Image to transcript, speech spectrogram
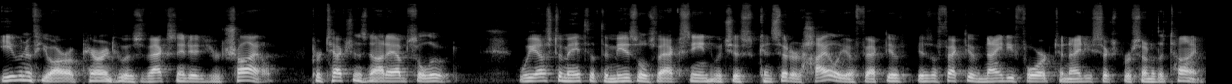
even if you are a parent who has vaccinated your child, protection is not absolute. We estimate that the measles vaccine, which is considered highly effective, is effective 94 to 96% of the time.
